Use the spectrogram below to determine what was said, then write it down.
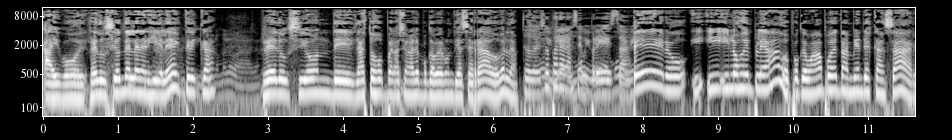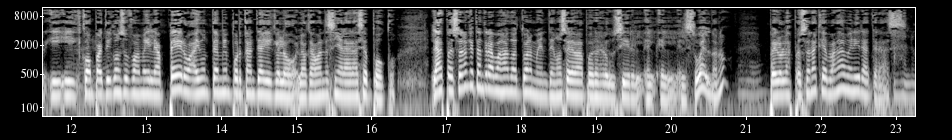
ahí voy, reducción de la energía eléctrica, reducción de gastos operacionales porque va a haber un día cerrado, ¿verdad? Todo eso para las empresas. Pero, y, y, y, los empleados, porque van a poder también descansar y, y, compartir con su familia, pero hay un tema importante aquí que lo, lo, acaban de señalar hace poco. Las personas que están trabajando actualmente no se les va a poder reducir el, el, el, el sueldo, ¿no? Pero las personas que van a venir atrás, ah,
